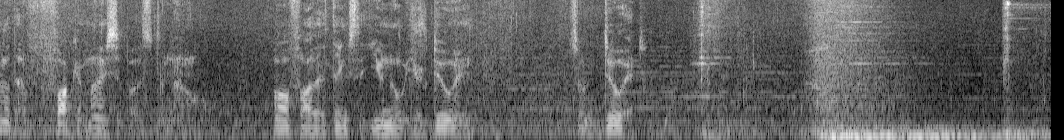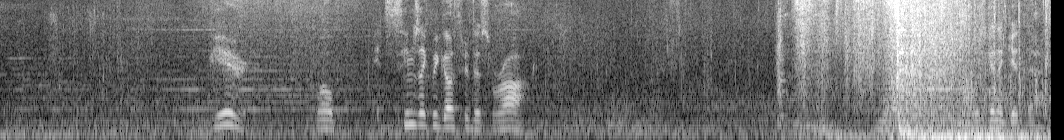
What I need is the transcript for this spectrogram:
How the fuck am I supposed to know? All Father thinks that you know what you're doing. So do it. Weird. Well, it seems like we go through this rock. I was gonna get that.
